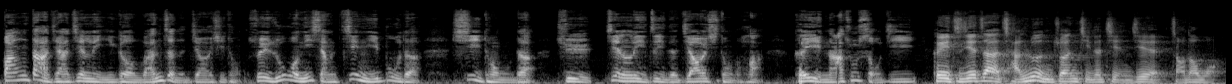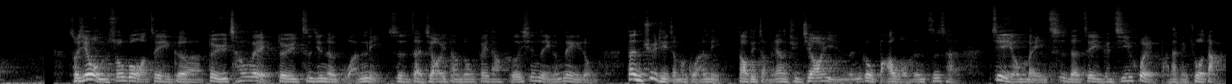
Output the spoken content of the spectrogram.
帮大家建立一个完整的交易系统。所以，如果你想进一步的系统的去建立自己的交易系统的话，可以拿出手机，可以直接在缠论专辑的简介找到我。首先，我们说过，这个对于仓位、对于资金的管理是在交易当中非常核心的一个内容。但具体怎么管理，到底怎么样去交易，能够把我们的资产借由每一次的这一个机会把它给做大，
